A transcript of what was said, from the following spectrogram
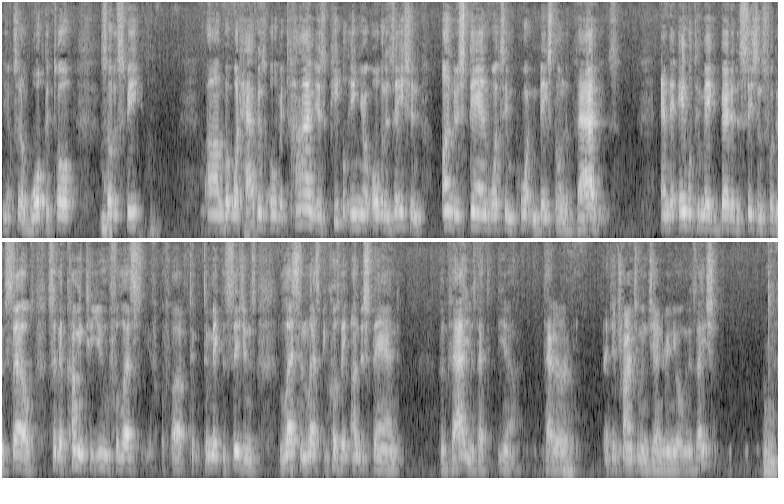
you know, sort of walk the talk, so to speak. Um, but what happens over time is people in your organization understand what's important based on the values and they're able to make better decisions for themselves. So they're coming to you for less uh, to, to make decisions less and less because they understand the values that you know that are mm. that you're trying to engender in the organization. Mm.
